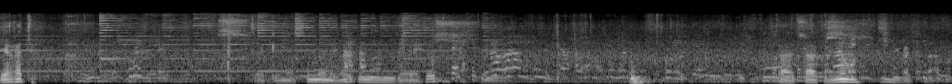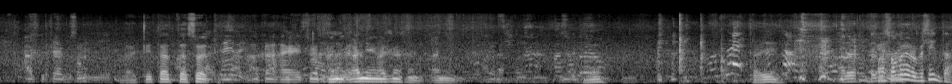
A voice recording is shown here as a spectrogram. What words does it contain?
Ya, gacho. O sea que más o menos. Está, está cañón. Aquí está, está suelto. Acá hay suerte. Año, Está bien. Más sombrero, presenta.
